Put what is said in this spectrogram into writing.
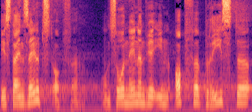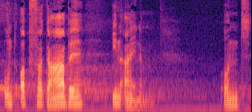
ist ein Selbstopfer und so nennen wir ihn Opferpriester und Opfergabe in einem. Und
